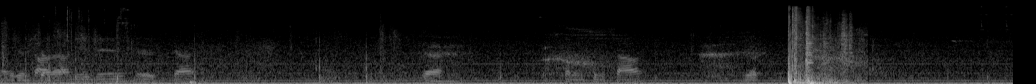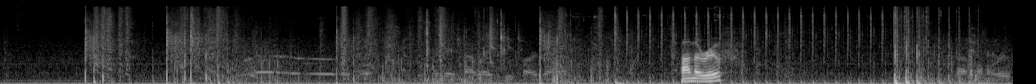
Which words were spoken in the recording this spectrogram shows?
We're getting shot on you, dude. Scott. Yeah. Coming to the south. Yep. Okay, not way too far down. On the roof? Got him on the roof.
